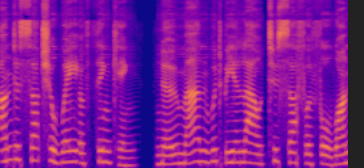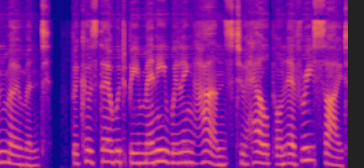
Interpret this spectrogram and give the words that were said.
Under such a way of thinking, no man would be allowed to suffer for one moment, because there would be many willing hands to help on every side.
